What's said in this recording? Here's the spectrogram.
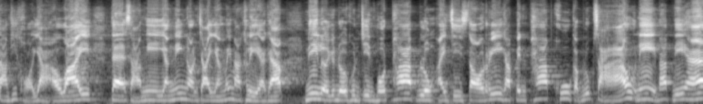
ตามที่ขอหย่าเอาไว้ แต่สามียังนิ่งนอนใจยังไม่มาเคลียร์ครับ นี่เลยโดยคุณจินโพสต์ภาพลง IG Story ครับเป็นภาพคู่กับลูกสาวนี่ภาพนี้ฮะ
